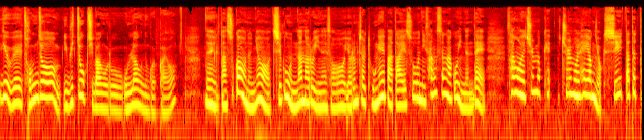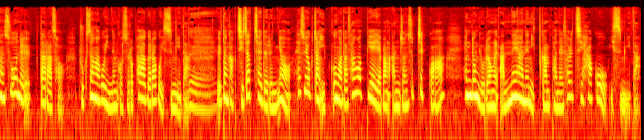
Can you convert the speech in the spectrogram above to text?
이게 왜 점점 이 위쪽 지방으로 올라오는 걸까요? 네, 일단 수거원은요, 지구 온난화로 인해서 여름철 동해 바다의 수온이 상승하고 있는데 상어의 출몰, 출몰 해역 역시 따뜻한 수온을 따라서 북상하고 있는 것으로 파악을 하고 있습니다. 네. 일단 각 지자체들은요, 해수욕장 입구마다 상어 피해 예방 안전 수칙과 행동 요령을 안내하는 입간판을 설치하고 있습니다.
